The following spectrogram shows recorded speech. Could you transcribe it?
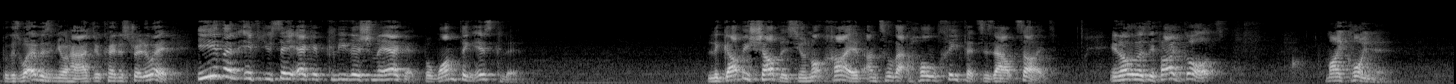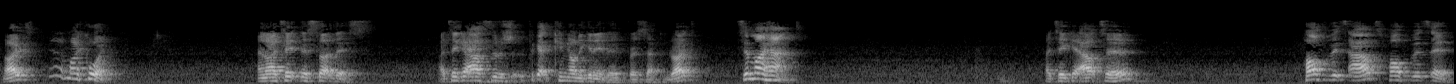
Because whatever's in your hand, you're kind of straight away. Even if you say Eket Kalila Shmei but one thing is clear. Legabi Shabbos, you're not chayiv until that whole chifetz is outside. In other words, if I've got my coin here, right? Yeah, my coin. And I take this like this. I take it out to the, forget Kinyon here for a second, right? It's in my hand. I take it out to here. Half of it's out, half of it's in.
